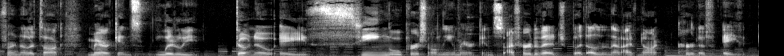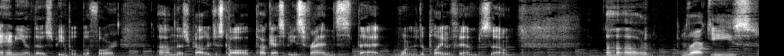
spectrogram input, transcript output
for another talk. Americans literally don't know a single person on the Americans. I've heard of Edge, but other than that, I've not heard of a any of those people before. Um, those are probably just all Puck SB's friends that wanted to play with him. So uh, Rockies,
